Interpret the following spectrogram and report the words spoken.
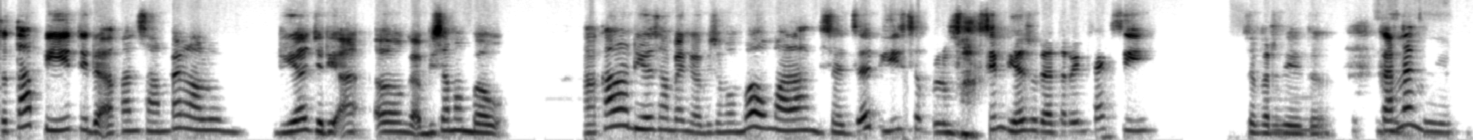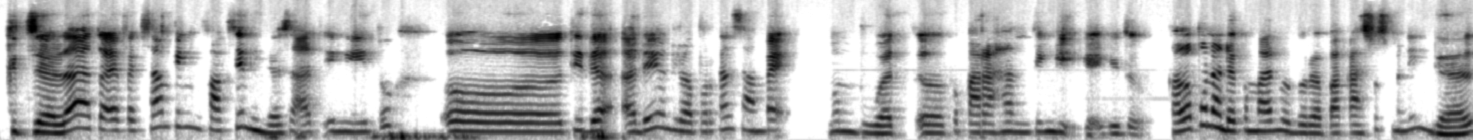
tetapi tidak akan sampai lalu dia jadi eh, nggak uh, bisa membau. Nah, kalau dia sampai nggak bisa membau, malah bisa jadi sebelum vaksin dia sudah terinfeksi. Seperti itu. Karena gejala atau efek samping vaksin hingga saat ini itu uh, tidak ada yang dilaporkan sampai membuat uh, keparahan tinggi kayak gitu. Kalaupun ada kemarin beberapa kasus meninggal,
